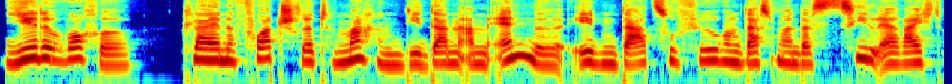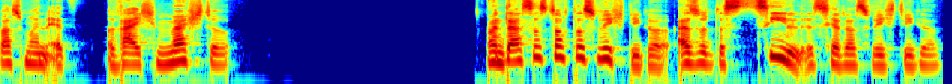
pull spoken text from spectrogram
jede Woche kleine Fortschritte machen, die dann am Ende eben dazu führen, dass man das Ziel erreicht, was man erreichen möchte. Und das ist doch das Wichtige. Also das Ziel ist ja das Wichtige.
